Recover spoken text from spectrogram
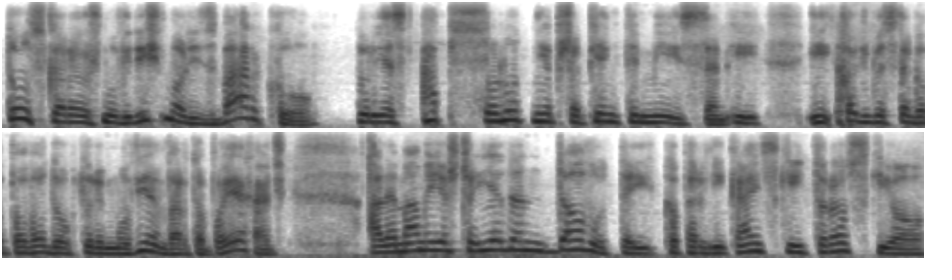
tu, skoro już mówiliśmy o Lidzbarku, który jest absolutnie przepięknym miejscem. I, i choćby z tego powodu, o którym mówiłem, warto pojechać, ale mamy jeszcze jeden dowód tej kopernikańskiej troski o,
